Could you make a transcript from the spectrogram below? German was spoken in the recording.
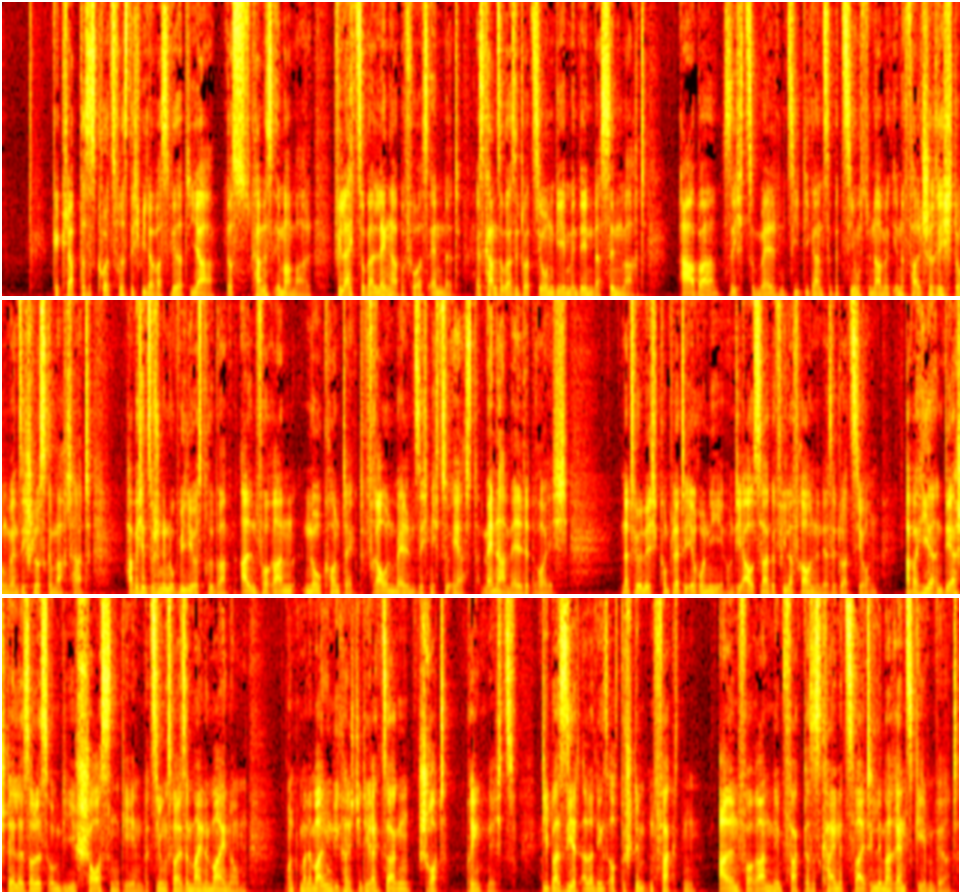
Geklappt, dass es kurzfristig wieder was wird, ja, das kann es immer mal. Vielleicht sogar länger, bevor es endet. Es kann sogar Situationen geben, in denen das Sinn macht. Aber sich zu melden zieht die ganze Beziehungsdynamik in eine falsche Richtung, wenn sie Schluss gemacht hat. Habe ich inzwischen genug Videos drüber. Allen voran No Contact. Frauen melden sich nicht zuerst. Männer meldet euch. Natürlich komplette Ironie und die Aussage vieler Frauen in der Situation. Aber hier an der Stelle soll es um die Chancen gehen, beziehungsweise meine Meinung. Und meine Meinung, die kann ich dir direkt sagen, Schrott, bringt nichts. Die basiert allerdings auf bestimmten Fakten. Allen voran dem Fakt, dass es keine zweite Limerenz geben wird.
